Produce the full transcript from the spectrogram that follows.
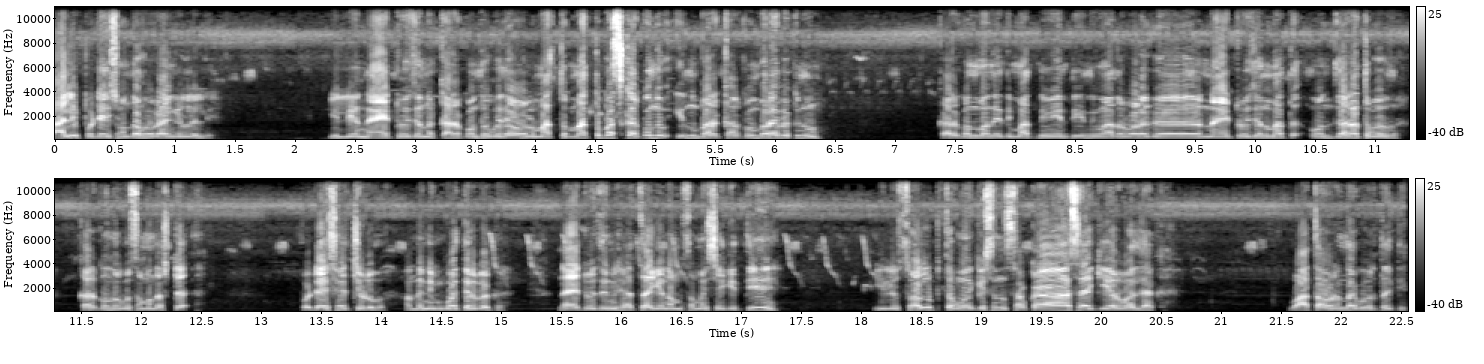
ಖಾಲಿ ಪೊಟ್ಯಾಸಿ ಒಂದ ಹೋಗಂಗಿಲ್ಲ ಇಲ್ಲಿ ಇಲ್ಲಿ ನೈಟ್ರೋಜನ್ ಕರ್ಕೊಂಡು ಹೋಗೋದು ಯಾವಾಗ ಮತ್ತೆ ಮತ್ತೆ ಬಸ್ ಕರ್ಕೊಂಡು ಇನ್ನು ಬರ ಕರ್ಕೊಂಡು ಬರಬೇಕು ನೀವು. ಕರ್ಕೊಂಡು ಬಂದೈತಿ ಮತ್ತು ನೀವು ಏನಂತೀವಿ ನೀವು ಅದ್ರೊಳಗೆ ನೈಟ್ರೋಜನ್ ಮತ್ತು ಒಂದು ಜರ ತಗೋದು. ಕರ್ಕೊಂಡು ಹೋಗೋ ಸಂಬಂಧ ಅಷ್ಟೇ. ಪೊಟ್ಯಾಶ್ ಹೆಚ್ಚಿಡೋದು. ಅಂದ್ರೆ ನಿಮ್ಗೆ ಗೊತ್ತಿರ್ಬೇಕು. ನೈಟ್ರೋಜನ್ ಹೆಚ್ಚಾಗಿ ನಮ್ಮ ಸಮಸ್ಯೆ ಆಗೈತಿ. ಇಲ್ಲಿ ಸ್ವಲ್ಪ ತೊಗೊಂಡ್ಕಿಸನ್ ಸಾವಕಾಶ ಹಾಕಿ ಏರ್ವಲ್ದಾಕ ವಾತಾವರಣದಾಗೂ ಇರ್ತೈತಿ.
